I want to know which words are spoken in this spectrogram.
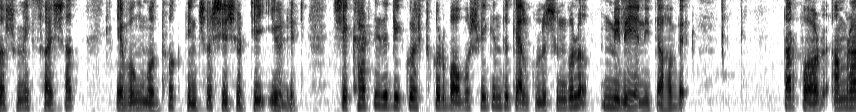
দশমিক ছয় সাত এবং মধ্যক তিনশো ছেষট্টি ইউনিট। শিক্ষার্থীদের রিকোয়েস্ট করব অবশ্যই কিন্তু ক্যালকুলেশনগুলো মিলিয়ে নিতে হবে। তারপর আমরা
